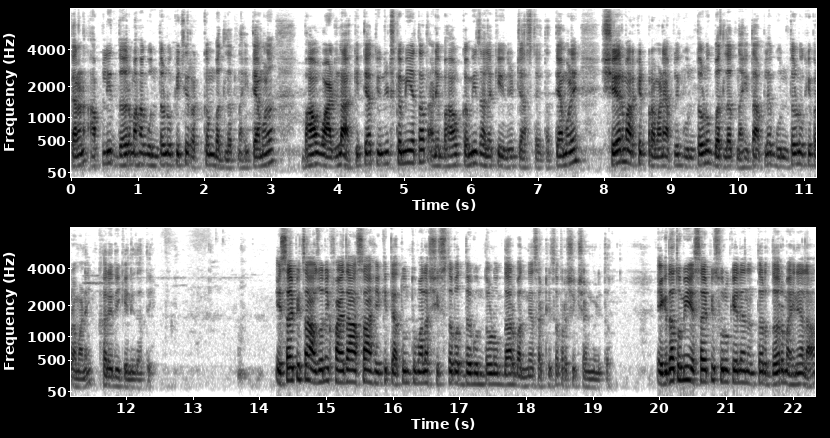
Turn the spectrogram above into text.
कारण आपली दरमहा गुंतवणुकीची रक्कम बदलत नाही. त्यामुळं भाव वाढला की त्यात युनिट्स कमी येतात आणि भाव कमी झाला की युनिट जास्त येतात. त्यामुळे शेअर मार्केटप्रमाणे आपली गुंतवणूक बदलत नाही तर आपल्या गुंतवणुकीप्रमाणे खरेदी केली जाते. एस आय पीचा अजून एक फायदा असा आहे की त्यातून तुम्हाला शिस्तबद्ध गुंतवणूकदार बनण्यासाठीचं प्रशिक्षण मिळतं. एकदा तुम्ही एस आय पी सुरू केल्यानंतर दर महिन्याला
